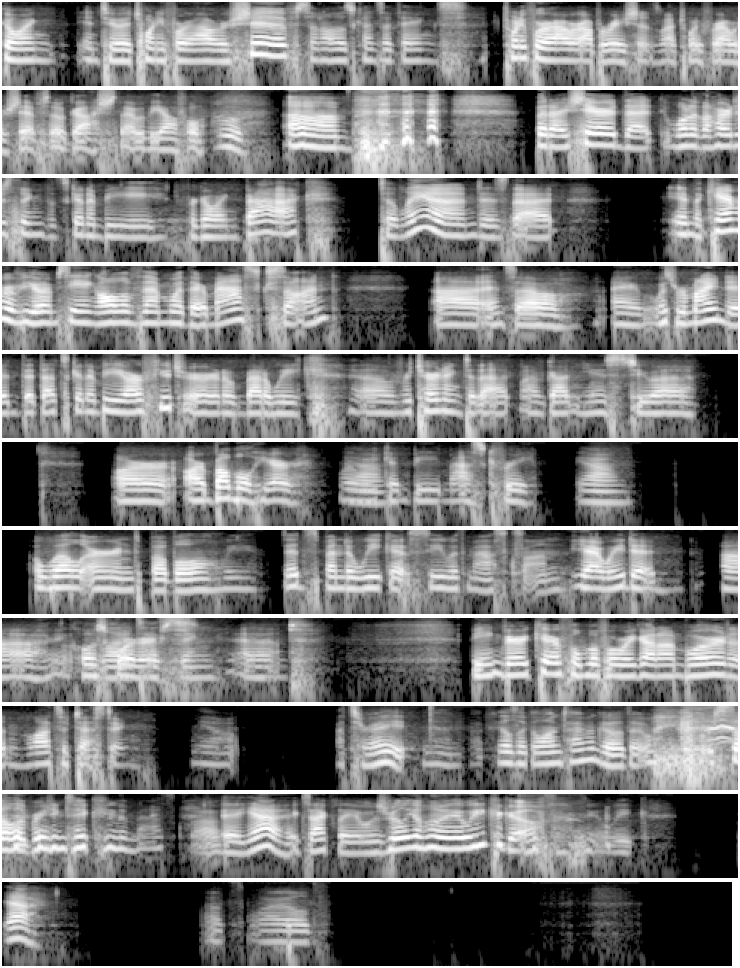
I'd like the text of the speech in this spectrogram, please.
going into a 24-hour shifts and all those kinds of things. 24-hour operations, not 24-hour shifts. Oh gosh, that would be awful. Um, But I shared that one of the hardest things that's going to be for going back to land is that in the camera view, I'm seeing all of them with their masks on. Uh, and so I was reminded that that's going to be our future in about a week, uh, returning to that. I've gotten used to uh, our, our bubble here where yeah. we can be mask free. Yeah. A well-earned bubble. We did spend a week at sea with masks on. Yeah, we did, uh, in close quarters. and yeah. being very careful before we got on board and lots of testing. Yeah, that's right. Man, that feels like a long time ago that we were celebrating taking the masks off. Uh, yeah, exactly. It was really only a week ago. a week. Yeah. That's wild.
